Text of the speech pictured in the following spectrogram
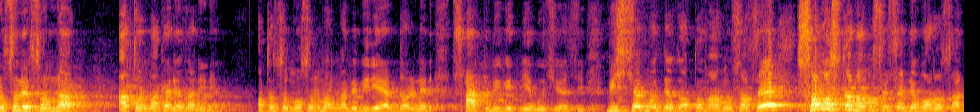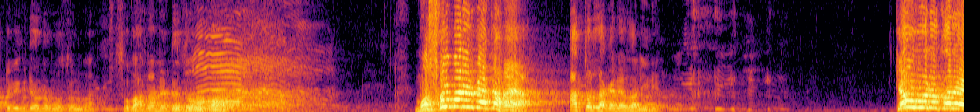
রসুলের সোননাথ আতর মাখানে জানি না। অথচ মুসলমান নামে বিরিয়ার ধরনের সার্টিফিকেট নিয়ে বসে আছি। বিশ্বের মধ্যে যত মানুষ আছে, সমস্ত মানুষের সাথে বড় সার্টিফিকেট হলো মুসলমান। সোভানাল একটু মুসলমানের বেটা হয়, আতর লাগানো জানি না। কেউ মনে করে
